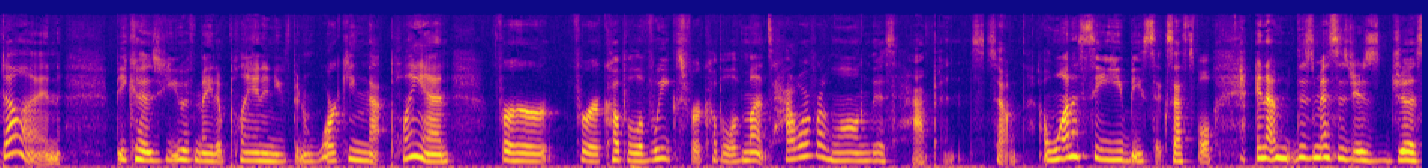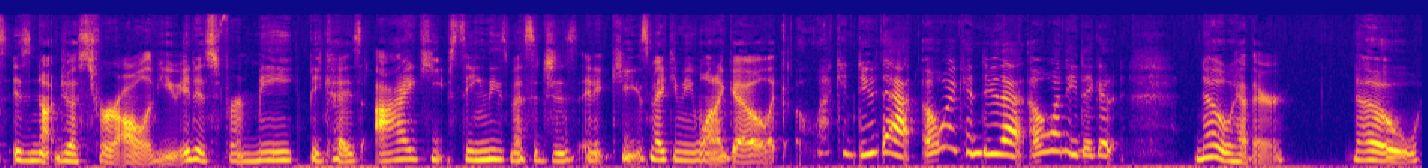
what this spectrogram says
done because you have made a plan and you've been working that plan for for a couple of weeks, for a couple of months, however long this happens. So, I want to see you be successful. And I'm, this message is just is not just for all of you. It is for me because I keep seeing these messages and it keeps making me want to go like, "Oh, I can do that. Oh, I can do that. Oh, I need to go." No, Heather. No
